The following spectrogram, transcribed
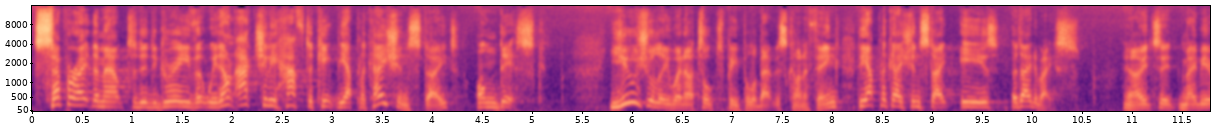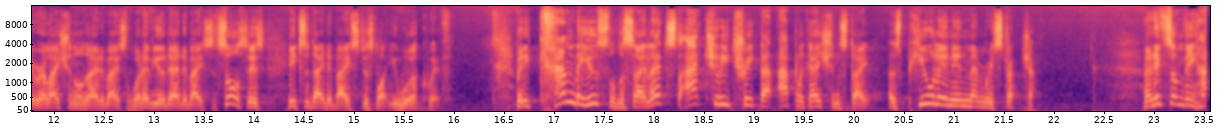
Separate them out to the degree that we don't actually have to keep the application state on disk. Usually, when I talk to people about this kind of thing, the application state is a database. You know, it's it may be a relational database or whatever your database of source is, it's a database just like you work with. But it can be useful to say, let's actually treat that application state as purely an in-memory structure. And if something happens...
